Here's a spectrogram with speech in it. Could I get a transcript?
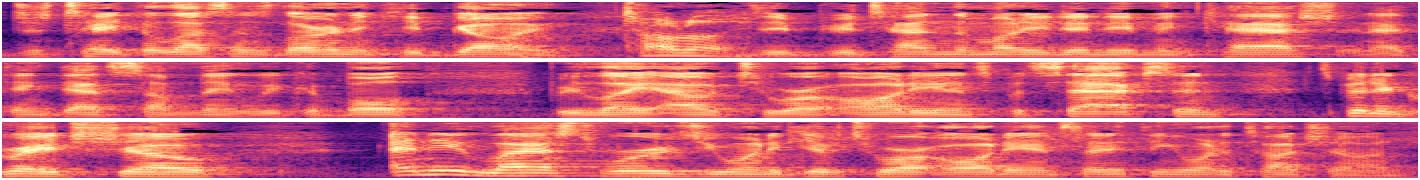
Just take the lessons learned and keep going. Totally. You Pretend the money didn't even cash. And I think that's something we could both relay out to our audience. But Saxon, it's been a great show. Any last words you want to give to our audience? Anything you want to touch on?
